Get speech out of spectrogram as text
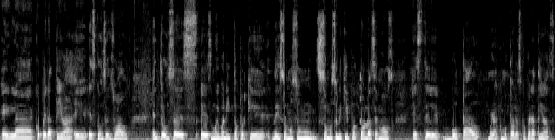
en la cooperativa eh, es consensuado. Entonces es muy bonito porque somos un somos un equipo, todo lo hacemos este votado, ¿verdad? Como todas las cooperativas.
